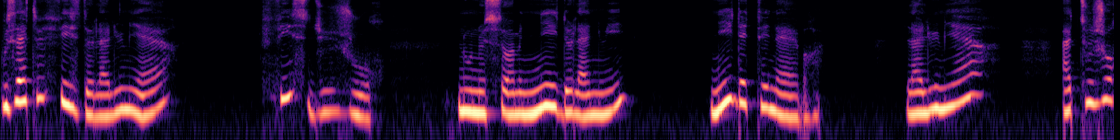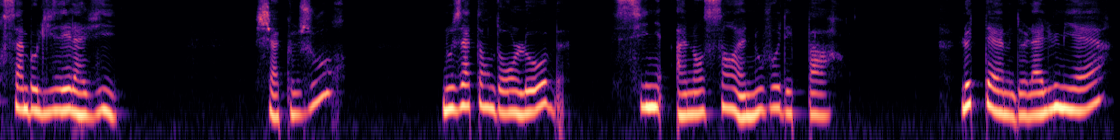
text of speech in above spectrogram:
vous êtes fils de la lumière, fils du jour. Nous ne sommes ni de la nuit, ni des ténèbres. La lumière a toujours symbolisé la vie. Chaque jour, nous attendons l'aube, signe annonçant un nouveau départ. Le thème de la lumière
